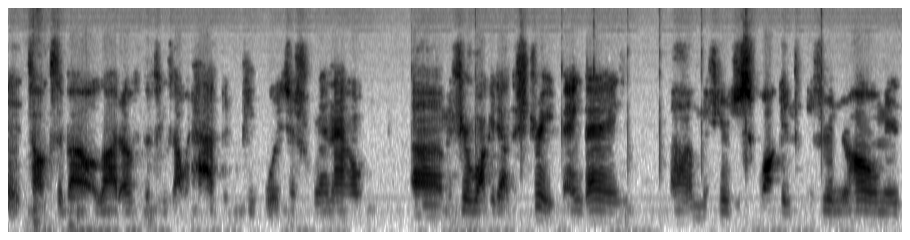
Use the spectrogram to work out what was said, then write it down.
it talks about a lot of the things that would happen. People would just run out. Um, if you're walking down the street, bang bang. Um, if you're just walking, if you're in your home and,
